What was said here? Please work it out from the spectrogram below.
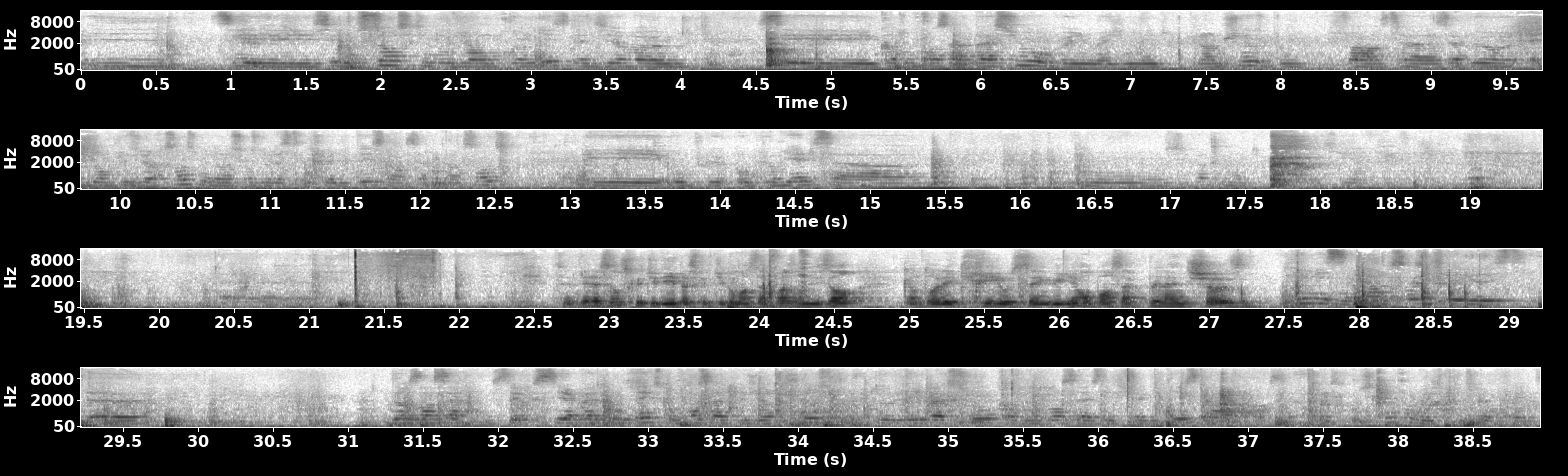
c'est le sens qui nous vient en premier, c'est-à-dire, euh, quand on pense à passion, on peut imaginer plein de choses. Donc, ça, ça peut être dans plusieurs sens, mais dans le sens de la sexualité, ça a un certain sens. Et au, plu- au pluriel, ça je sais pas comment expliquer. C'est intéressant ce que tu dis parce que tu commences ta phrase en disant quand on l'écrit au singulier, on pense à plein de choses. Oui, mais c'est dans le sens que, euh, dans un certain, s'il n'y a pas de contexte, on pense à plusieurs choses. Plutôt les passions, quand on pense à la sexualité, ça a un certain pas comment expliquer en fait.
